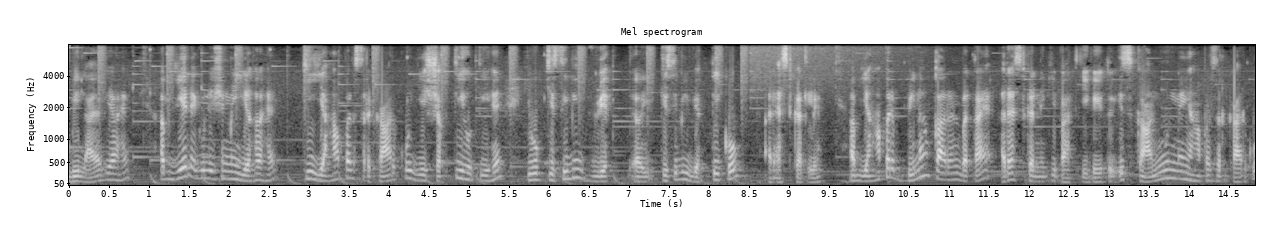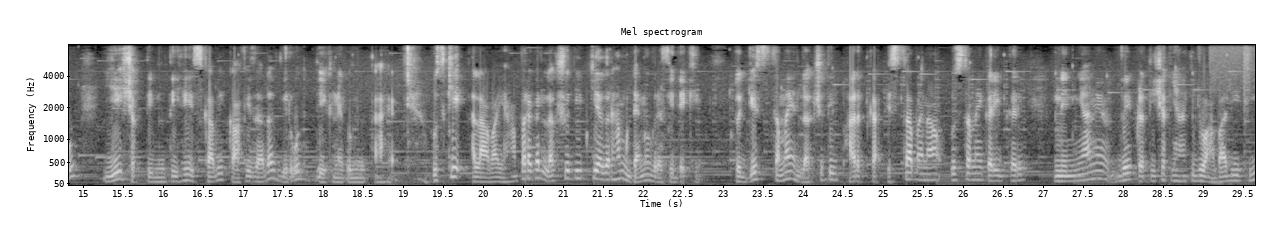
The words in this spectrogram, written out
भी लाया गया है। अब ये रेगुलेशन में यह है कि यहाँ पर सरकार को ये शक्ति होती है कि वो किसी भी किसी भी व्यक्ति को अरेस्ट कर ले। अब यहाँ पर बिना कारण बताए अरेस्ट करने की बात की गई तो इस कानून में यहाँ पर सरकार को ये शक्ति मिलती है, इसका भी काफ़ी ज़्यादा विरोध देखने को मिलता है। उसके अलावा यहाँ पर अगर लक्षद्वीप की अगर हम डेमोग्राफी देखें तो जिस समय लक्षद्वीप भारत का हिस्सा बना, उस समय करीब करीब निन्यानवे प्रतिशत यहाँ की जो आबादी थी,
